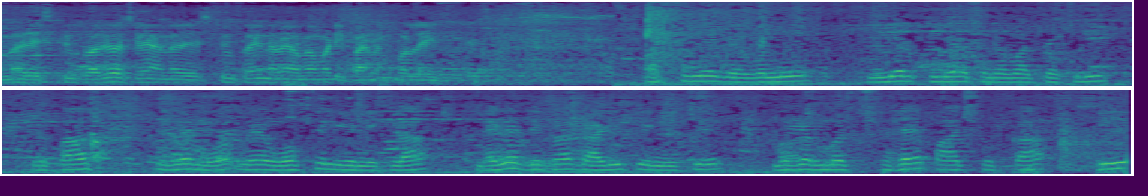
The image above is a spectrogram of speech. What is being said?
અમે રેસ્ક્યુ કર્યો છે અને રેસ્ક્યુ કરીને હવે અમે અમારા ડિપાર્ટમેન્ટ પર લઈ જઈએ છીએ Ashwamegh avenue near Priya cinema चौकड़ी के पास सुबह मो- मैं वॉक के लिए निकला मैंने देखा गाड़ी के नीचे मगरमच्छ है पाँच फुट का फिर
